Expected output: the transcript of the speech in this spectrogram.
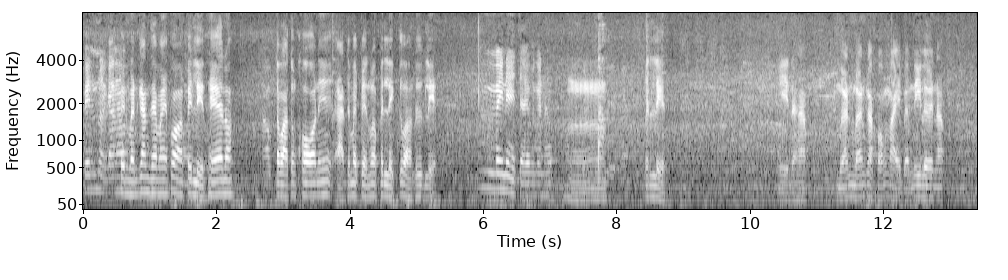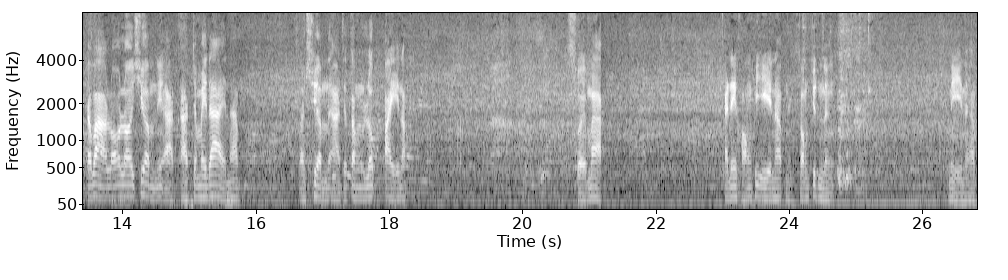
เป็นเหมือนกันครัเป็บนเหมือนกันใช่ไหมเพราะมันเป็นเหล็กแท้เนาะครับแต่ว่าตรงคอนี้อาจจะไม่เป็นว่าเป็นเหล็กหรือเปล่าหรือเหล็ก ไม่แน่ใจเหมือนกันครับ อืมเป็นเหล็กนี่นะครับ เหมือนเหมือนกับของใหม่แบบนี้เลยนะครับ แต่ว่าล้อรอยเชื่อมนี่อาจอาจจะไม่ได้นะครับรอยเชื่อมนี่อาจจะต้องลบไปเนาะสวยมาก อันนี้ของพี่เอนะครับนี่สองจุดหนึ่งนี่นะครับ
